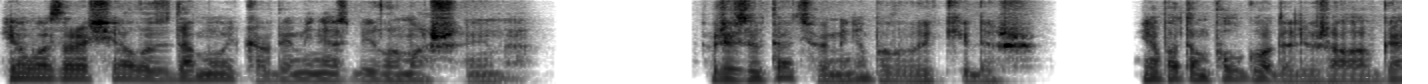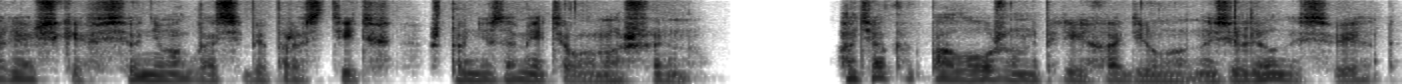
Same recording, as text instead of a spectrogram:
Я возвращалась домой, когда меня сбила машина. В результате у меня был выкидыш. Я потом полгода лежала в горячке, все не могла себе простить, что не заметила машину. Хотя, как положено, переходила на зеленый свет.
